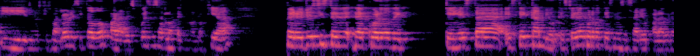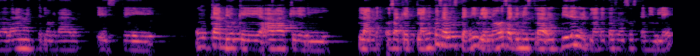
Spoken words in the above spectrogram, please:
y nuestros valores y todo para después usar la tecnología. Pero yo sí estoy de acuerdo de que esta, este cambio, que estoy de acuerdo que es necesario para verdaderamente lograr este, un cambio que haga que el, o sea, que el planeta sea sostenible, ¿no? O sea, que nuestra vida en el planeta sea sostenible.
